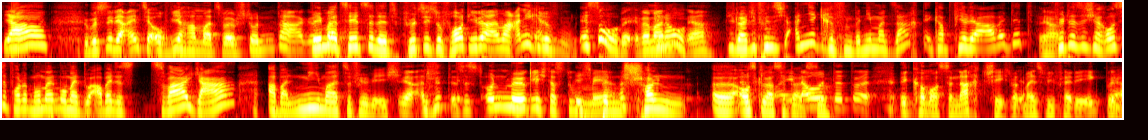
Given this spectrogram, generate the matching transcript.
Du bist nicht der Einzige, auch wir haben mal zwölf Stunden Tage. wem Man erzählst du das? fühlt sich sofort jeder einmal angegriffen. Ist so. Wenn man, genau. ja. Die Leute fühlen sich angegriffen. Wenn jemand sagt, ich habe viel gearbeitet, Ja. fühlt er sich herausgefordert. Moment, Moment, du arbeitest zwar ja, aber niemals so viel wie ich. Ja, das ist unmöglich, dass du Ich mehr. bin schon äh, ausgelastet als Genau, du. das, äh, ich komme aus der Nachtschicht. Was meinst du, wie fertig ich bin?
